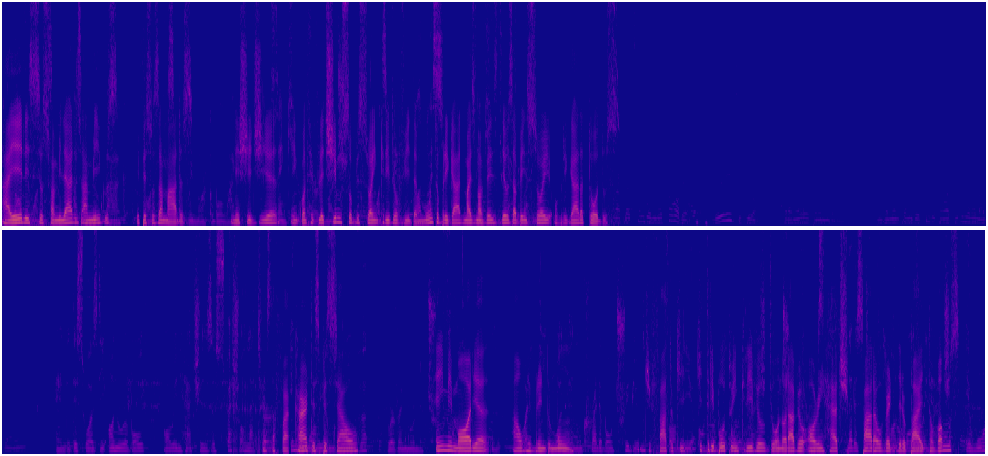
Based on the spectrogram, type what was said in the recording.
a ele, seus familiares, amigos e pessoas amadas neste dia, enquanto refletimos sobre sua incrível vida. Muito obrigado mais uma vez. Deus abençoe. Obrigado a todos. Esta foi a carta especial em memória ao Reverendo Moon. De fato, que, que tributo incrível do honorável Orrin Hatch para o verdadeiro Pai. Então, vamos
